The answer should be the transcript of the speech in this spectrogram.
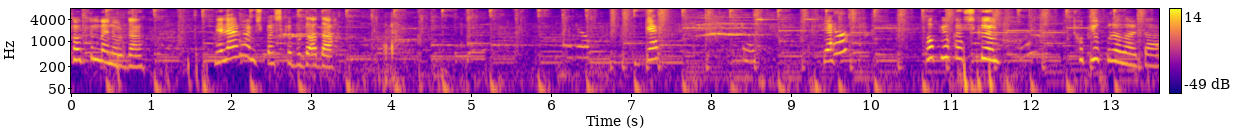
Korktum ben oradan. Neler varmış başka burada ada? Gel. Gel. Top yok aşkım. Top yok buralarda.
